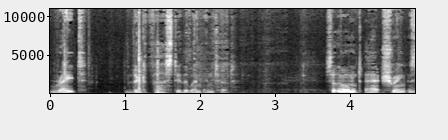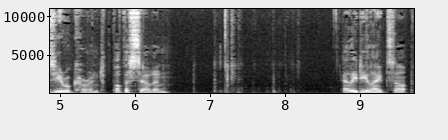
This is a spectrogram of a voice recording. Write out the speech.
write the capacity that went into it. So at the moment, uh, showing zero current. Pop a cell in. LED lights up.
